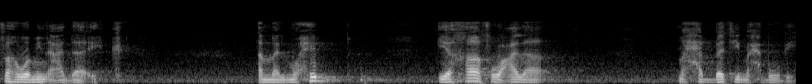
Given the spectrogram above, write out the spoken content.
فهو من أعدائك أما المحب يخاف على محبة محبوبه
